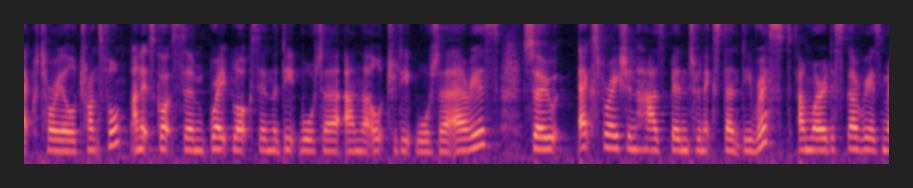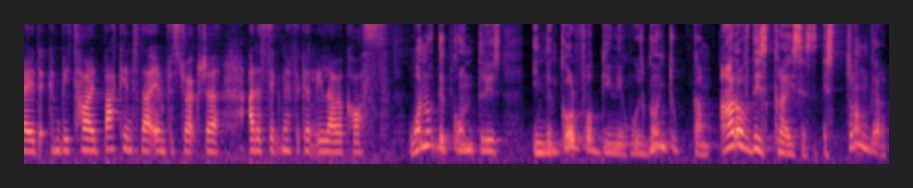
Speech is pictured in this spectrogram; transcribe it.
equatorial transform, and it's got some great blocks in the deep water and the ultra deep water areas. So exploration has been to an extent de-risked, and where a discovery is made, it can be tied back into that infrastructure at a significantly lower cost. One of the countries in the Gulf of Guinea who is going to come out of this crisis stronger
